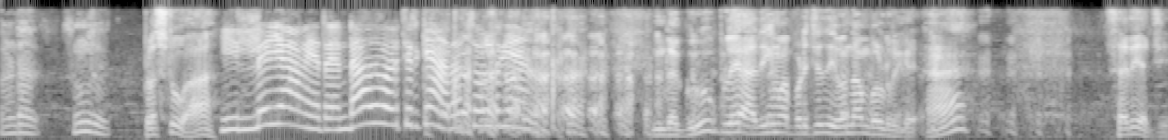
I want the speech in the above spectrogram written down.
வேண்டாம் சுந்து பிளஸ் டூவா இல்லையா அவன் ரெண்டாவது படிச்சிருக்கேன் அதான் சொல்றேன். இந்த குரூப்லயே அதிகமா படிச்சது இவன் தான் போல் இருக்கு. ஆ? சரி ஆச்சி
